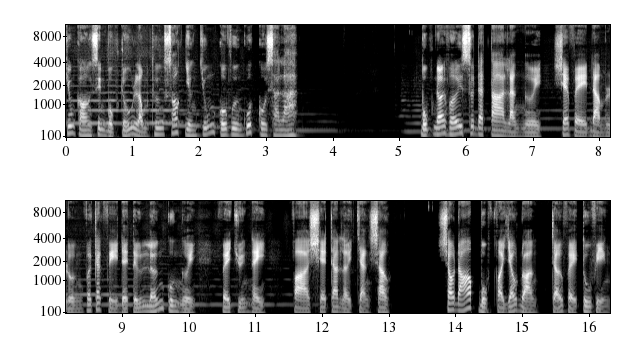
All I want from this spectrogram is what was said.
Chúng con xin Bụt rủ lòng thương xót dân chúng của vương quốc Kosala. Bụt nói với Siddhartha là người sẽ về đàm luận với các vị đệ tử lớn của người về chuyện này và sẽ trả lời chàng sau. Sau đó Bụt và giáo đoàn trở về tu viện.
